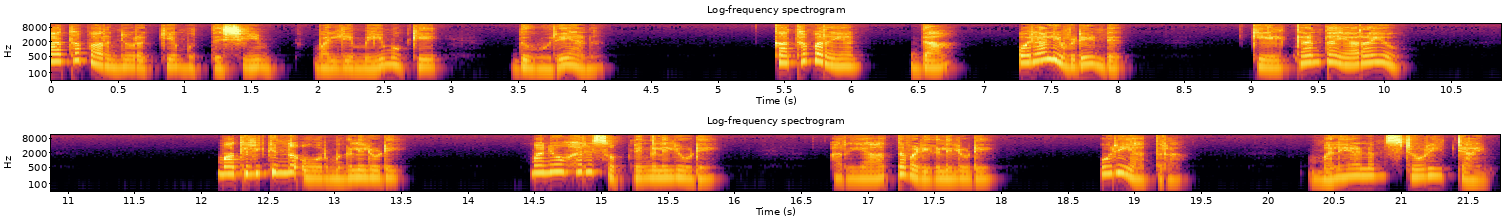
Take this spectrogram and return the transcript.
കഥ പറഞ്ഞുറക്കിയ മുത്തശ്ശിയും വല്യമ്മയും ഒക്കെ ദൂരെയാണ്. കഥ പറയാൻ ദാ ഒരാൾ ഇവിടെയുണ്ട്. കേൾക്കാൻ തയ്യാറായോ? മധുരിക്കുന്ന ഓർമ്മകളിലൂടെ മനോഹര സ്വപ്നങ്ങളിലൂടെ അറിയാത്ത വഴികളിലൂടെ ഒരു യാത്ര. Malayalam story time.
